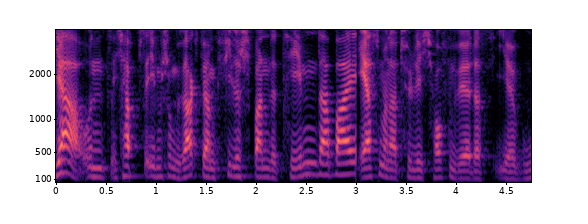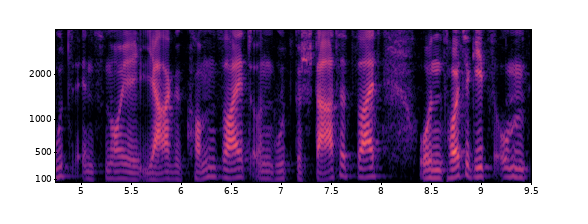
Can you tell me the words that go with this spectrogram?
Ja, und ich habe es eben schon gesagt, wir haben viele spannende Themen dabei. Erstmal natürlich hoffen wir, dass ihr gut ins neue Jahr gekommen seid und gut gestartet seid. Und heute geht es um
